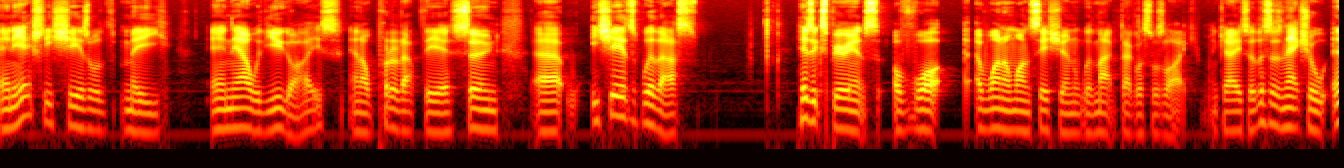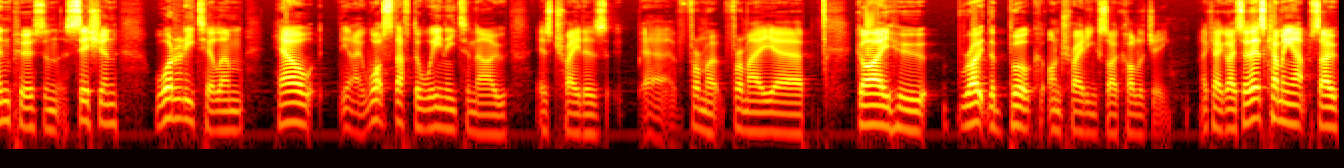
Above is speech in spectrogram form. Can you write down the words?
and he actually shares with me and now with you guys, and I'll put it up there soon. Uh, he shares with us his experience of what a one-on-one session with Mark Douglas was like. Okay, so this is an actual in-person session. What did he tell him? How you know what stuff do we need to know as traders uh, from a from a uh, guy who wrote the book on trading psychology. Okay, guys, so that's coming up. So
